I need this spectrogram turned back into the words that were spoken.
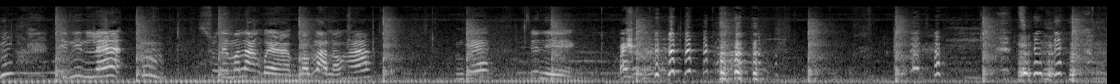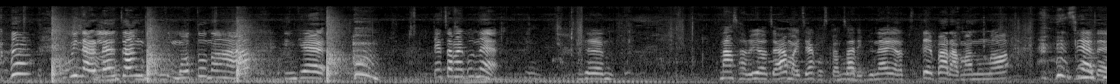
mày? Ini le. Sudah malang ba babla no ha. Oke. Sini. Winner le jang moto no ha. Inke. Te samai ku ne. Inke. Na saru yo ja mai ja ko skan sari pina ya te para manu no. Sia de.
